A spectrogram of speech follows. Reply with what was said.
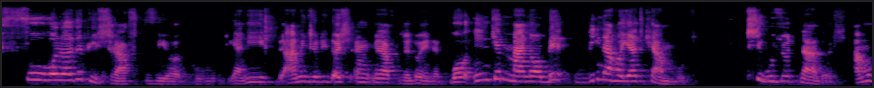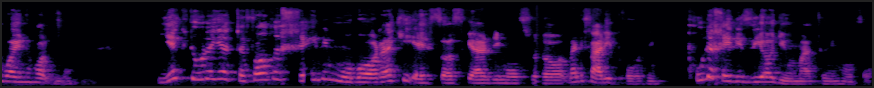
فوق پیشرفت زیاد بود. یعنی همینجوری داشت می‌رفت جلو اینه. با اینکه منابع بی نهایت کم بود. چی وجود نداشت. اما با این حال ما یک دوره اتفاق خیلی مبارکی احساس کردیم افتاد ولی فریب خوردیم. پول خیلی زیادی اومد تو این حوزه.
